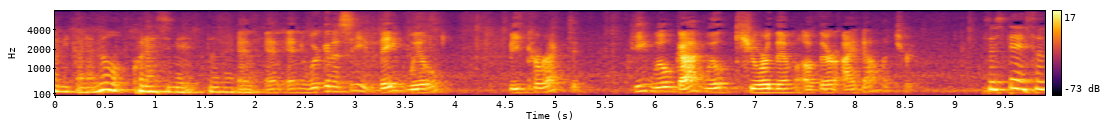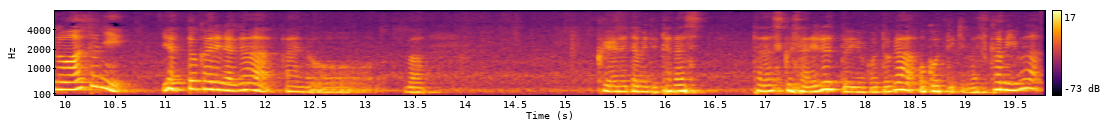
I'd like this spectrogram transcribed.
神からの懲らしめとなります and, and we're going to see they will be corrected. He will, God will cure them of their idolatry. そしてその後にやっと彼らがあの、まあ、悔い改めて正し正しくされるということが起こってきます神はあの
